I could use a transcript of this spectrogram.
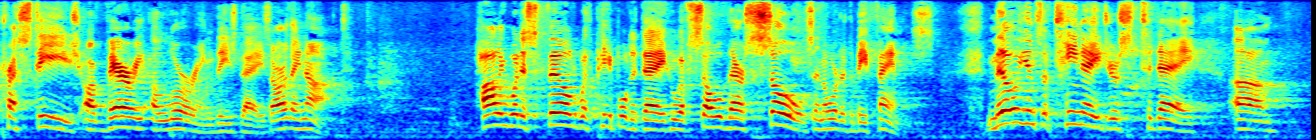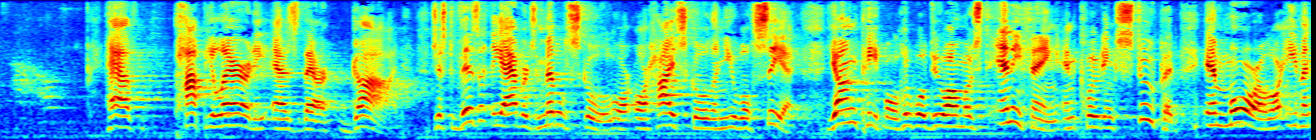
prestige are very alluring these days, are they not? Hollywood is filled with people today who have sold their souls in order to be famous. Millions of teenagers today um, have popularity as their God. Just visit the average middle school or, or high school and you will see it. Young people who will do almost anything, including stupid, immoral, or even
